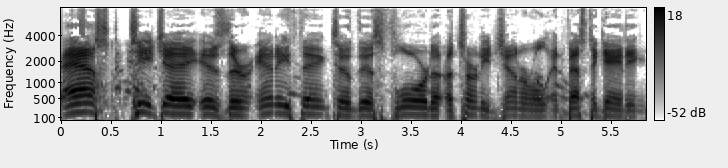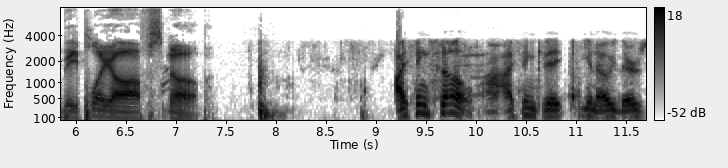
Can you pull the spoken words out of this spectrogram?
asked TJ, "Is there anything to this Florida Attorney General investigating the playoff snub?" I think so. I think that you know there's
